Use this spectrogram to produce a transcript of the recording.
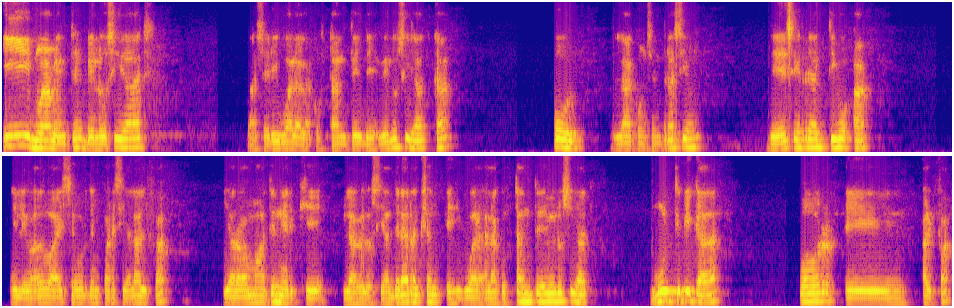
y nuevamente velocidad va a ser igual a la constante de velocidad K por la concentración de ese reactivo A elevado a ese orden parcial alfa, y ahora vamos a tener que la velocidad de la reacción es igual a la constante de velocidad multiplicada por eh, alfa,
